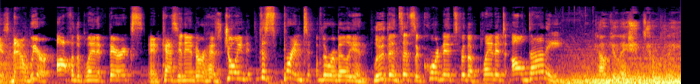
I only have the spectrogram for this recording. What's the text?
because now we are off of the planet Ferrix, and Cassian Andor has joined the sprint of the rebellion. Luthen sets the coordinates for the planet Aldhani. Calculations complete.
